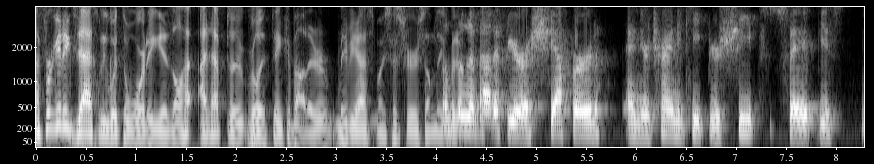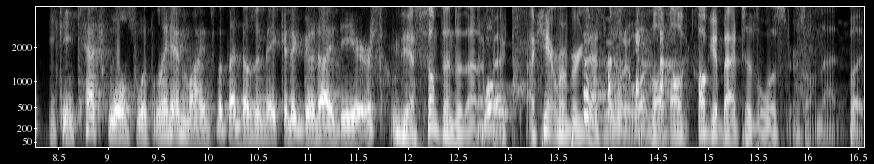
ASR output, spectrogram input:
I forget exactly what the wording is. I'll ha- I'd have to really think about it or maybe ask my sister or something. Something but about if you're a shepherd and you're trying to keep your sheep safe, you, you can catch wolves with landmines, but that doesn't make it a good idea or something. yeah, something to that effect. I can't remember exactly what it was. I'll, I'll I'll get back to the listeners on that. But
